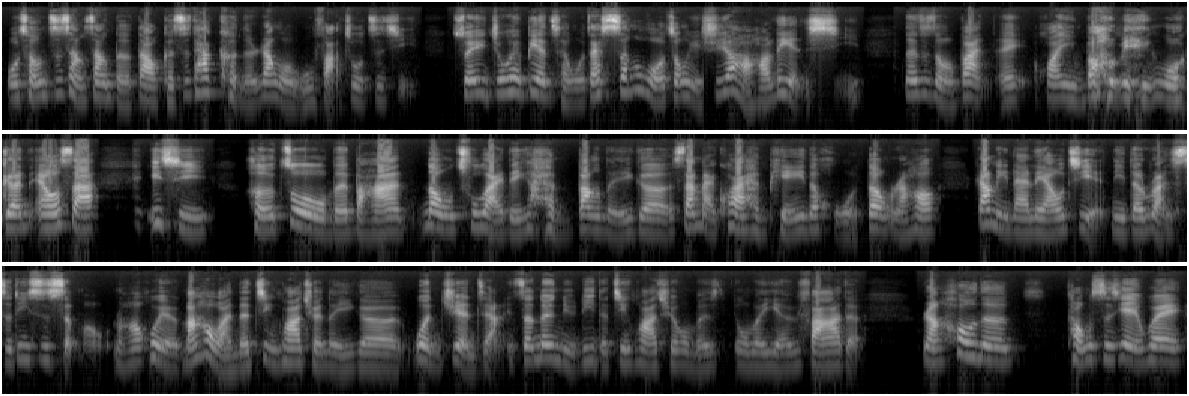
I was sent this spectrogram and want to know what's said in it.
我从职场上得到，可是它可能让我无法做自己，所以就会变成我在生活中也需要好好练习。那这怎么办？诶，欢迎报名，我跟 Elsa 一起合作，我们把它弄出来的一个很棒的一个三百块很便宜的活动，然后让你来了解你的软实力是什么，然后会有蛮好玩的进化圈的一个问卷，这样针对女力的进化圈，我们我们研发的。然后呢，同时间也会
